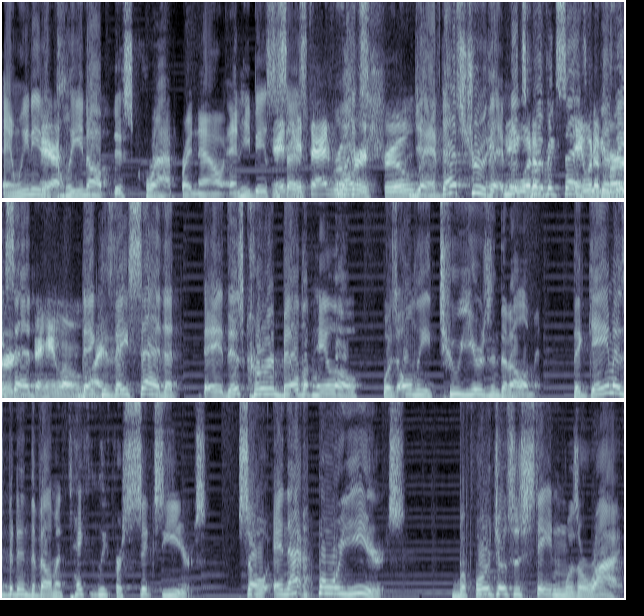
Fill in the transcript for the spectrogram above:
And we need Yeah. to clean up this crap right now. And he basically If, says, if that rumor is true, yeah, if that's true, that makes perfect sense They would have because they said the Halo. because they IP. said that they, this current build of Halo was only two years in development. The game has been in development technically for six years. So in that four years, before Joseph Staten was arrived,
